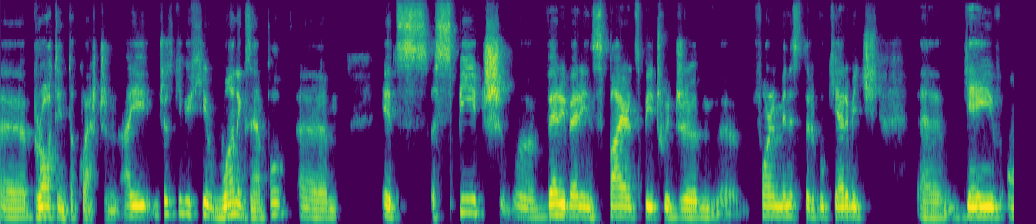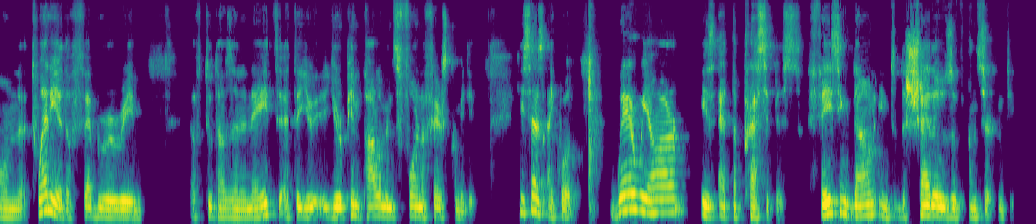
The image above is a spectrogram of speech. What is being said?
uh, brought into question. I just give you here one example. Um, it's a speech, a very, very inspired speech which um, uh, Foreign Minister Vuk Jeremic uh, gave on 20th of February of 2008 at the U European Parliament's Foreign Affairs Committee. He says, I quote, where we are is at the precipice, facing down into the shadows of uncertainty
